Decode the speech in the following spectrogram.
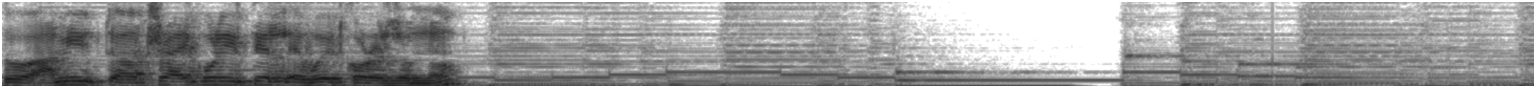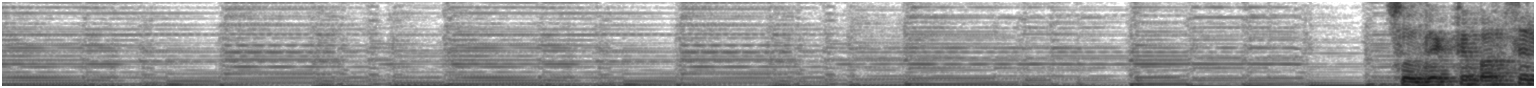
তো আমি ট্রাই করি তেল অ্যাভয়েড করার জন্য। সো দেখতে পাচ্ছেন,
